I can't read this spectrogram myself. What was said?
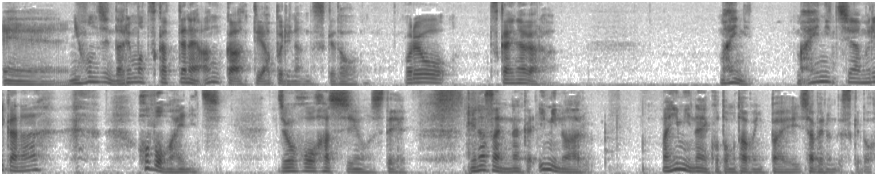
えー、日本人誰も使ってないアンカーっていうアプリなんですけどこれを使いながら毎日毎日は無理かな。ほぼ毎日情報発信をして皆さんになんか意味のある、まあ、意味ないことも多分いっぱい喋るんですけど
